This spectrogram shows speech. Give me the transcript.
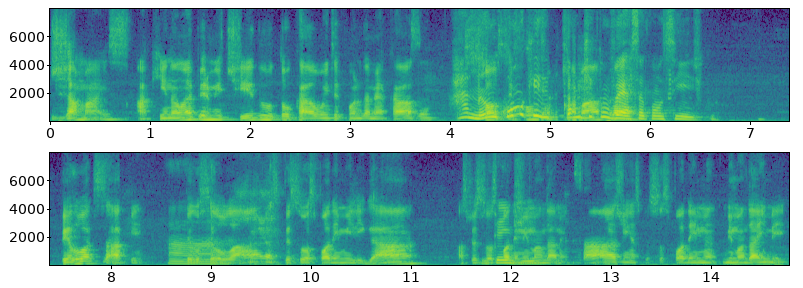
Jamais. Aqui não é permitido tocar o interfone da minha casa. Ah, não? Como que, como que conversa pra... com o síndico? Pelo WhatsApp. Ah. Pelo celular, as pessoas podem me ligar, as pessoas Entendi. podem me mandar mensagem, as pessoas podem me mandar e-mail.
